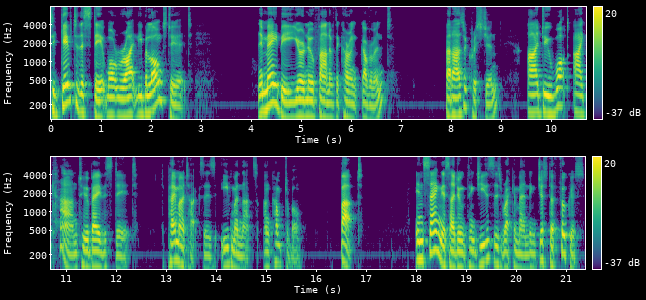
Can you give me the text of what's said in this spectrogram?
to give to the state what rightly belongs to it. It may be you're no fan of the current government, but as a Christian, I do what I can to obey the state, to pay my taxes, even when that's uncomfortable. But in saying this, I don't think Jesus is recommending just to focus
